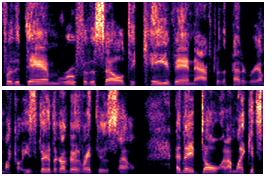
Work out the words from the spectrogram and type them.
for the damn roof of the cell to cave in after the pedigree. I'm like, oh, he's they're, they're going to go right through the cell, and they don't. And I'm like, it's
